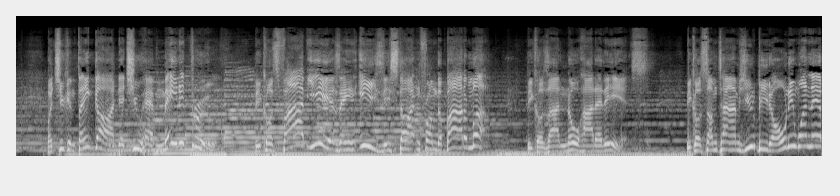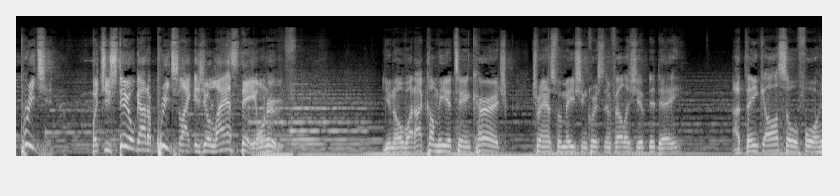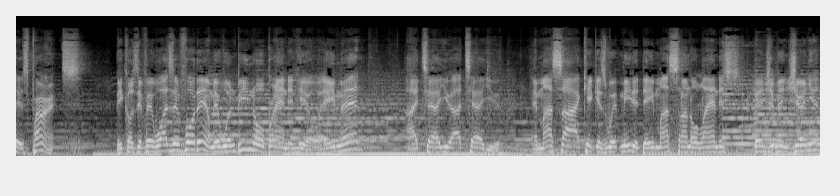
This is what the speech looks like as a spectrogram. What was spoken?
But you can thank God that you have made it through. Because five years ain't easy starting from the bottom up. Because I know how that is. Because sometimes you be the only one there preaching, but you still got to preach like it's your last day on earth. You know what? I come here to encourage Transformation Christian Fellowship today. I thank also for his parents. Because if it wasn't for them, it wouldn't be no Brandon Hill. Amen. I tell you, I tell you. And my sidekick is with me today, my son Orlandis Benjamin Jr.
